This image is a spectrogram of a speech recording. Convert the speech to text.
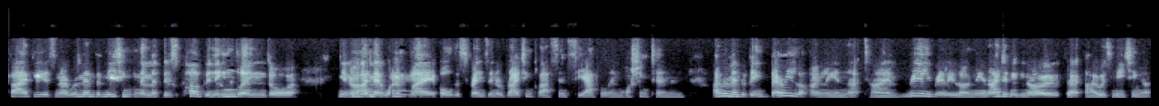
five years, and I remember meeting them at this pub in England. Or, you know, mm-hmm. I met one of mm-hmm. my oldest friends in a writing class in Seattle in Washington. And I remember being very lonely in that time, really, really lonely. And I didn't know that I was meeting a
